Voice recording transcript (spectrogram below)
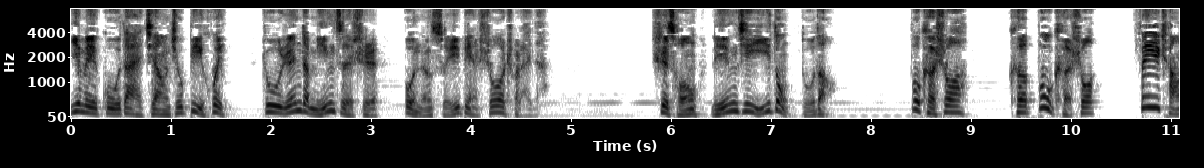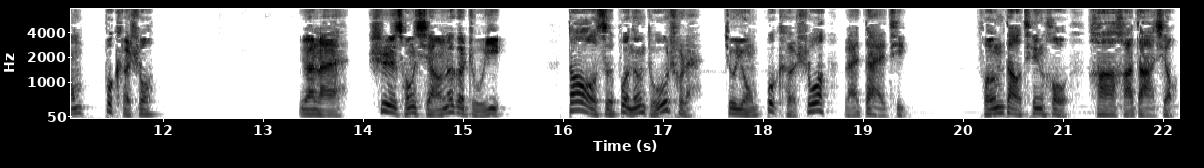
因为古代讲究避讳，主人的名字是不能随便说出来的。侍从灵机一动，读道：“不可说，可不可说，非常不可说。”原来侍从想了个主意，“道”字不能读出来，就用“不可说”来代替。冯道听后哈哈大笑，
